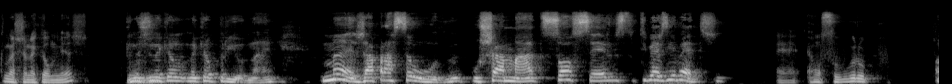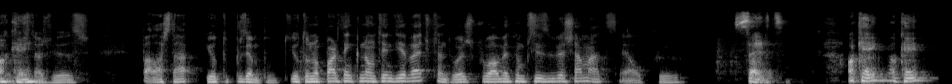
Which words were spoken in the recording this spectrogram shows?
que nasceu naquele mês. que nasceu naquele, naquele período, não é? Mas já para a saúde, o chamate só serve se tu tiveres diabetes. É, é um subgrupo. Ok. Portanto, às vezes, pá, lá está. Eu, por exemplo, eu estou na parte em que não tenho diabetes, portanto, hoje provavelmente não preciso beber chá mate. É algo que. Certo. Ok, ok.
